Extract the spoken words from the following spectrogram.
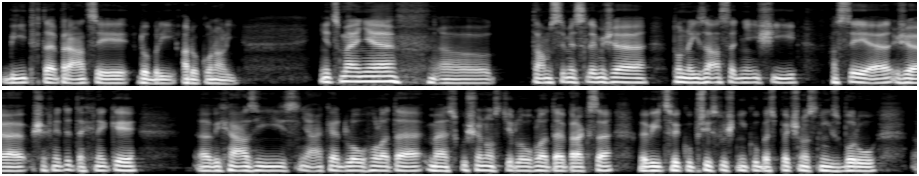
být v té práci dobrý a dokonalý. Nicméně tam si myslím, že to nejzásadnější asi je, že všechny ty techniky eh, vychází z nějaké dlouholeté mé zkušenosti, dlouholeté praxe ve výcviku příslušníků bezpečnostních sborů. Eh,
